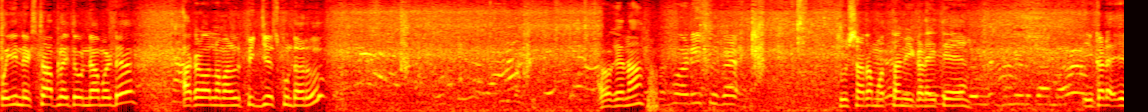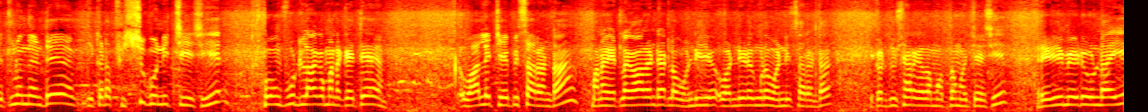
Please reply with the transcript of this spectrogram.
పోయి నెక్స్ట్ స్టాప్లో అయితే ఉన్నామంటే అక్కడ వాళ్ళు మనల్ని పిక్ చేసుకుంటారు. ఓకేనా చూసారా మొత్తం ఇక్కడైతే? ఇక్కడ ఎట్లుందంటే ఇక్కడ ఫిష్ కొనిచ్చేసి హోమ్ ఫుడ్ లాగా మనకైతే వాళ్ళే చేపిస్తారంట. మనం ఎట్లా కావాలంటే అట్లా వండి వండియడం కూడా వండిస్తారంట. ఇక్కడ చూసినారు కదా మొత్తం వచ్చేసి రెడీమేడ్ ఉన్నాయి.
